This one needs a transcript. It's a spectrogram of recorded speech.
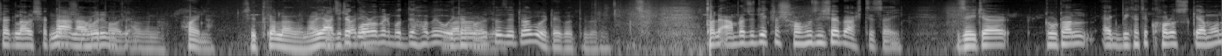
শাক লাল শাক না না হবে না। হয় না। শীতকালে হবে না। আর যেটা গরমের মধ্যে হবে। ওইটা করা যেটা হবে ওইটাই করতে পারেন তাহলে আমরা যদি একটা সহজ হিসাবে আসতে চাই যে এটার টোটাল এক বিঘাতে খরচ কেমন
